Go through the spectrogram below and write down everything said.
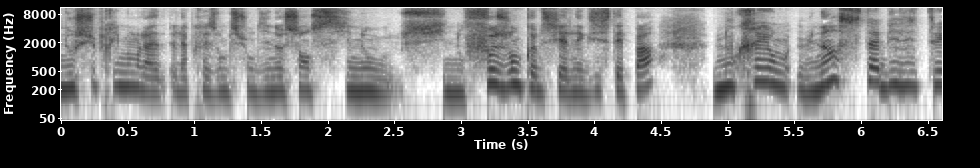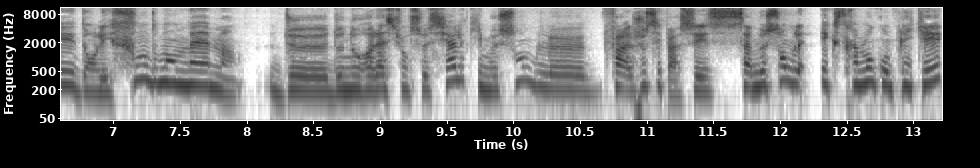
nous supprimons la, présomption d'innocence, si nous, si nous faisons comme si elle n'existait pas, nous créons une instabilité dans les fondements mêmes de, nos relations sociales qui me semble, enfin, je sais pas, ça me semble extrêmement compliqué.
